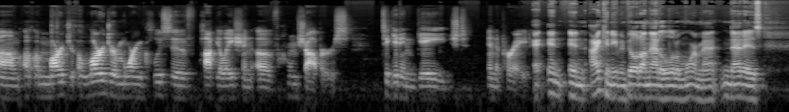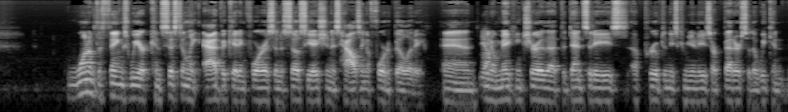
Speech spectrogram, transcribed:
um, a, a, larger, a larger, more inclusive population of home shoppers to get engaged in the parade. And, and and I can even build on that a little more, Matt. And that is one of the things we are consistently advocating for as an association is housing affordability and yeah. you know making sure that the densities approved in these communities are better so that we can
